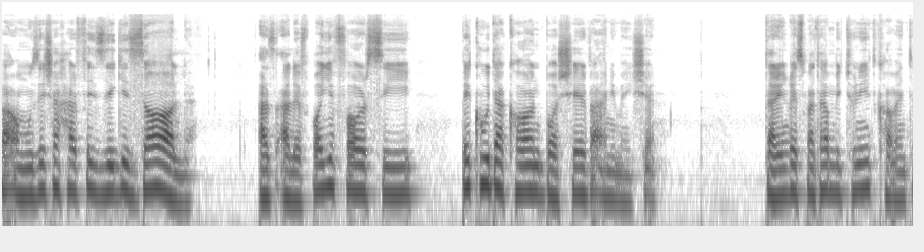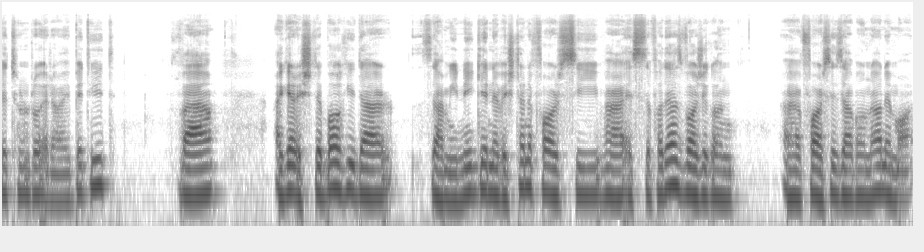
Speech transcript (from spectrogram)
و آموزش حرف زگ زال از الفبای فارسی به کودکان با شعر و انیمیشن. در این قسمت هم می‌تونید کامنتتون رو ارائه بدید و اگر اشتباهی در زمینه نوشتن فارسی و استفاده از واژگان فارسی زبانان ما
